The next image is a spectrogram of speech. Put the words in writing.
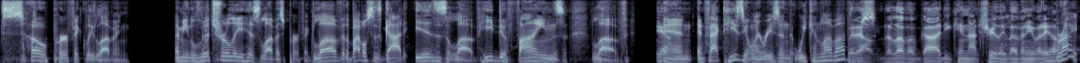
so perfectly loving. I mean, literally, his love is perfect. Love, the Bible says God is love. He defines love. Yeah. And in fact, he's the only reason that we can love others. Without the love of God, you cannot truly love anybody else. right.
